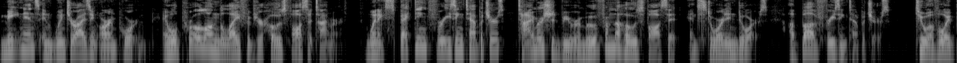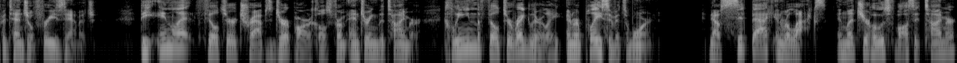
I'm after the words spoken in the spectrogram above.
Maintenance and winterizing are important and will prolong the life of your hose faucet timer. When expecting freezing temperatures, timers should be removed from the hose faucet and stored indoors, above freezing temperatures, to avoid potential freeze damage. The inlet filter traps dirt particles from entering the timer. Clean the filter regularly and replace if it's worn. Now sit back and relax and let your hose faucet timer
